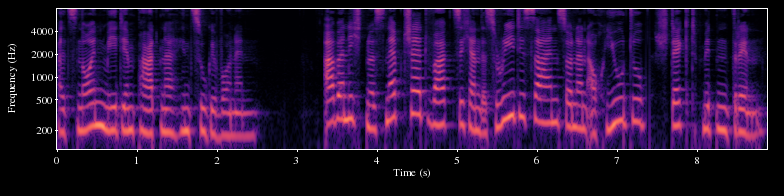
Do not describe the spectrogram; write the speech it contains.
als neuen Medienpartner hinzugewonnen. Aber nicht nur Snapchat wagt sich an das Redesign, sondern auch YouTube steckt mittendrin.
